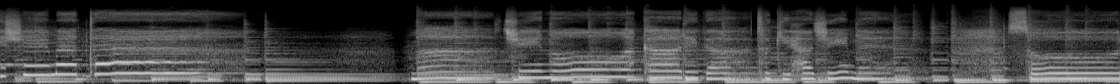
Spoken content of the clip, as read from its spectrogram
きしめて街の明かりがつき始め空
